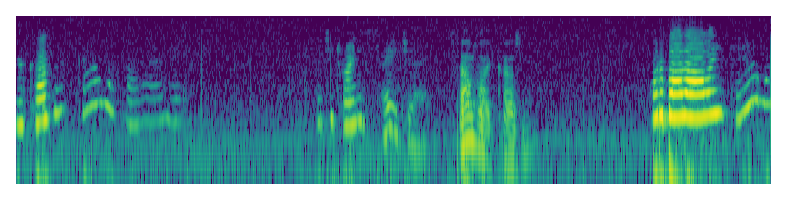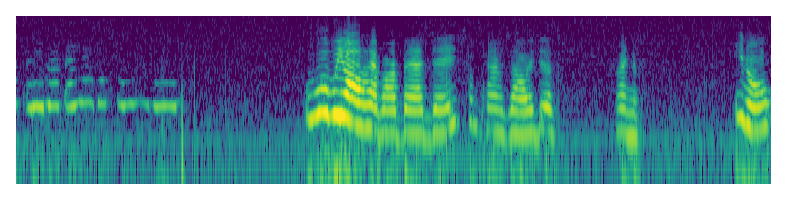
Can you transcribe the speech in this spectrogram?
Your cousin? What's you trying to say, Jack? Sounds like cousin. What about Ollie? Well, we all have our bad days. Sometimes Ollie does kind of, you know,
